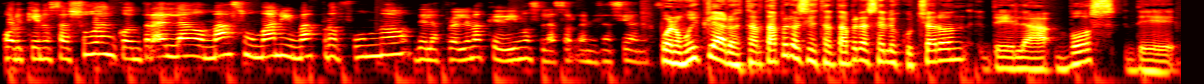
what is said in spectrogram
porque nos ayuda a encontrar el lado más humano y más profundo de los problemas que vivimos en las organizaciones. Bueno, muy claro, startuperos y startuperas ya lo escucharon de la voz de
